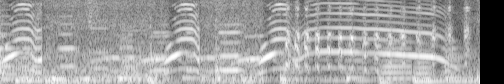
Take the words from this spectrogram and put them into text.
Wow! Wow! Wow!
